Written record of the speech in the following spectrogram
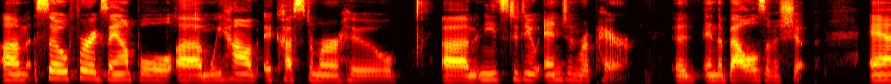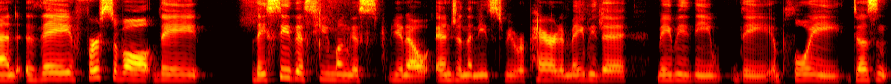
Um, so, for example, um, we have a customer who um, needs to do engine repair uh, in the bowels of a ship. And they, first of all, they they see this humongous, you know, engine that needs to be repaired, and maybe the maybe the the employee doesn't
